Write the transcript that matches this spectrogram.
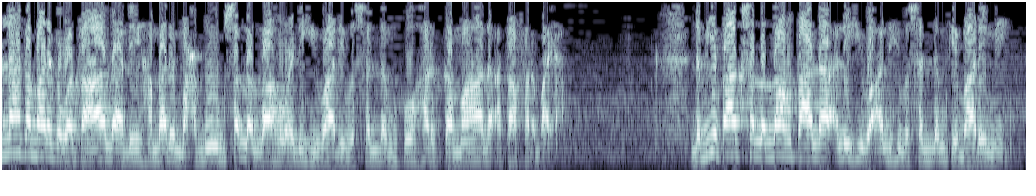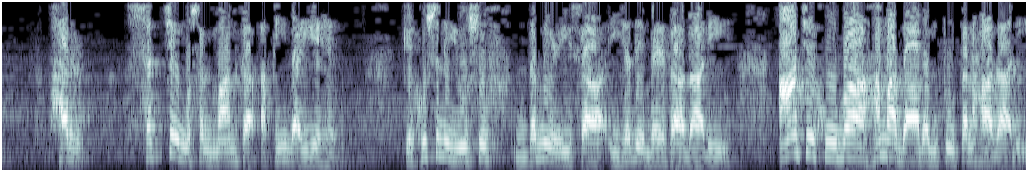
اللہ تبارک و تعالی نے ہمارے محبوب صلی اللہ علیہ وآلہ وسلم کو ہر کمال عطا فرمایا۔ نبی پاک صلی اللہ تعالی علیہ وآلہ وسلم کے بارے میں ہر سچے مسلمان کا عقیدہ یہ ہے کہ حسن یوسف، دم عیسیٰ، ید بیزا داری آنچ خوبا ہما دارن تو تنہا داری۔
